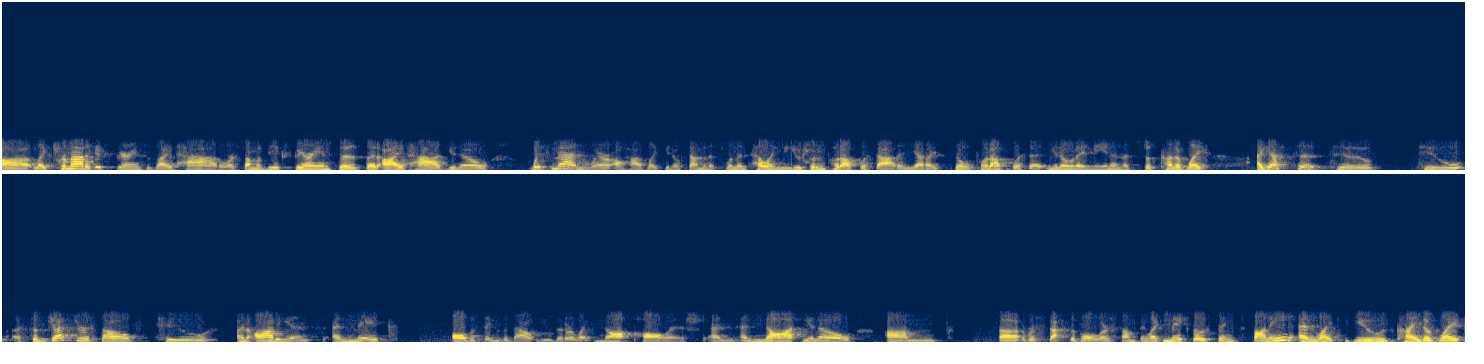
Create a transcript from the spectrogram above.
uh like traumatic experiences i've had or some of the experiences that i've had you know with men where I'll have like, you know, feminist women telling me you shouldn't put up with that and yet I still put up with it. You know what I mean? And it's just kind of like I guess to to to subject yourself to an audience and make all the things about you that are like not polished and and not, you know, um uh respectable or something. Like make those things funny and like use kind of like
